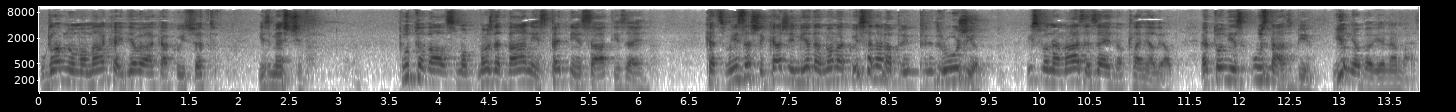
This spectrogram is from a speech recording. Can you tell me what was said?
Uglavnom momaka i djevojaka koji su eto, izmešćeni putovali smo možda 12-15 sati zajedno. Kad smo izašli, kaže mi jedan momak koji se nama pridružio, mi smo namaze zajedno klanjali, ali eto on je uz nas bio i on je obavio namaz.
